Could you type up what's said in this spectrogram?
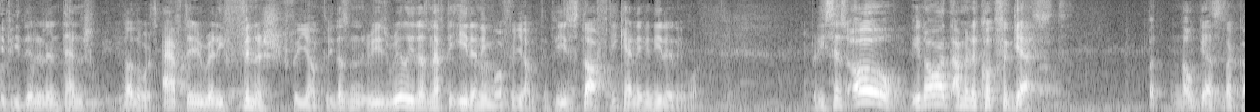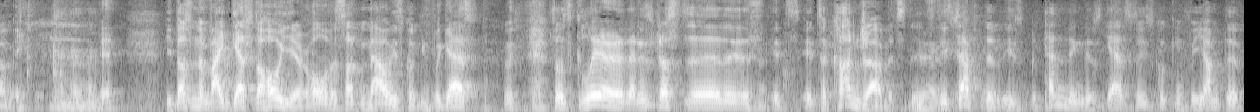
If he did it intentionally, in other words, after he already finished for Yom Tov, he doesn't, he really doesn't have to eat anymore for Yom Tov. He's stuffed. He can't even eat anymore. But he says, "Oh, you know what? I'm going to cook for guests." But no guests are coming. he doesn't invite guests the whole year. All of a sudden, now he's cooking for guests. so it's clear that it's just uh, it's it's a con job. It's, it's deceptive. He's pretending there's guests. So he's cooking for Yom Tov,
